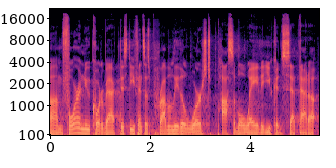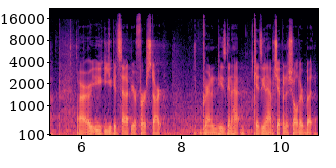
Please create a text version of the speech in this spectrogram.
um, for a new quarterback. This defense is probably the worst possible way that you could set that up, or you, you could set up your first start. Granted, he's gonna have kid's gonna have a chip on his shoulder, but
